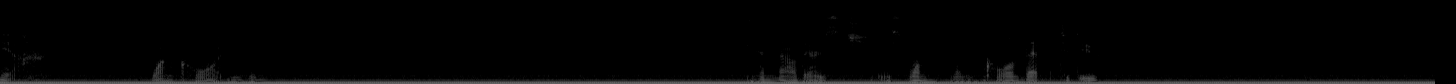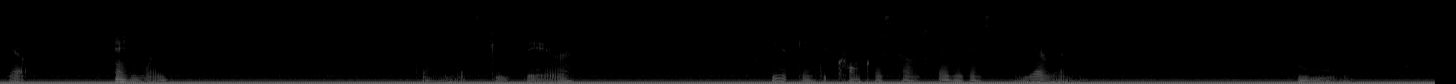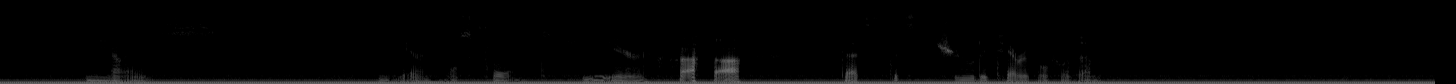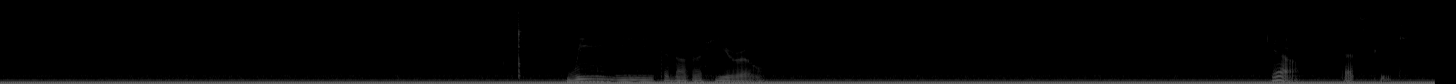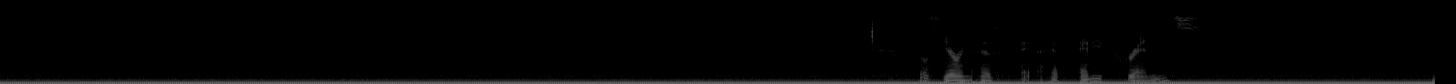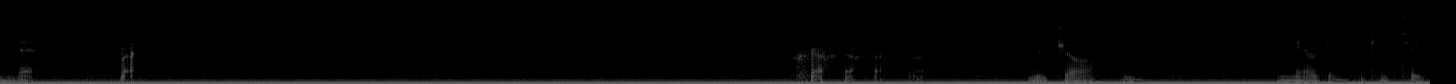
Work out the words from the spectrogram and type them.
Yeah. One core even. Even now there is is one one core left to do. Yeah. Anyway. Then let's go there. We have gained the conquest Casus Belli against Yeren. Ooh. Nice. Yeren was formed here. Haha. that's that's truly terrible for them. We need another hero. Yeah, that's good. Does Yeren has a- have any friends? Nah. Beerjaw and We can take.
